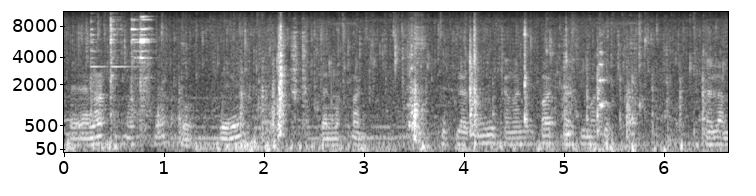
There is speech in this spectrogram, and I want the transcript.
kayak enak masuknya. Tuh ini dan makan. Di belakang ini jangan lupa dikasih masuk di dalam.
